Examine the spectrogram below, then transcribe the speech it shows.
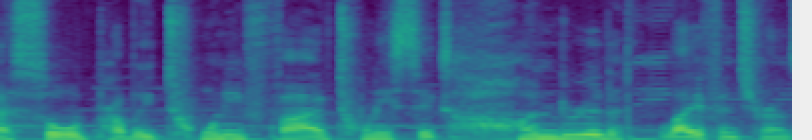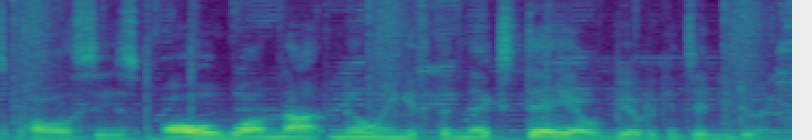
I sold probably 25, 2,600 life insurance policies, all while not knowing if the next day I would be able to continue doing it.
